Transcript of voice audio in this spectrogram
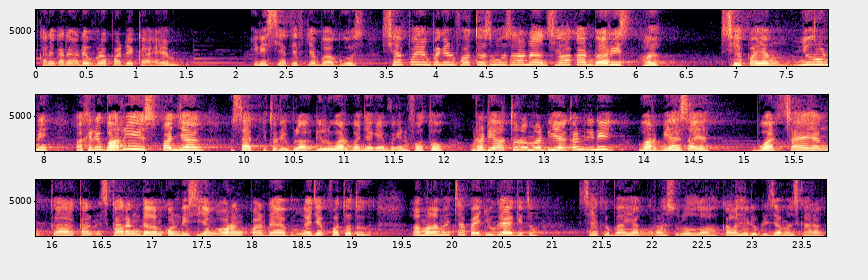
Kadang-kadang ada beberapa DKM, inisiatifnya bagus. Siapa yang pengen foto semua Hanan? Silakan baris. Hah? Siapa yang nyuruh nih? Akhirnya baris panjang. Ustaz itu di, di luar banyak yang pengen foto. Udah diatur sama dia. Kan ini luar biasa ya. Buat saya yang sekarang dalam kondisi yang orang pada ngajak foto tuh lama-lama capek juga gitu. Saya kebayang Rasulullah kalau hidup di zaman sekarang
